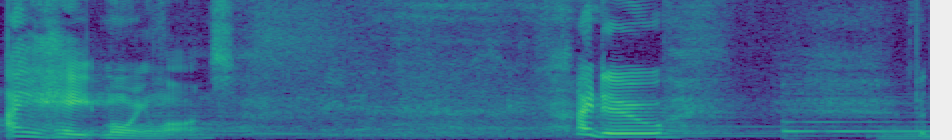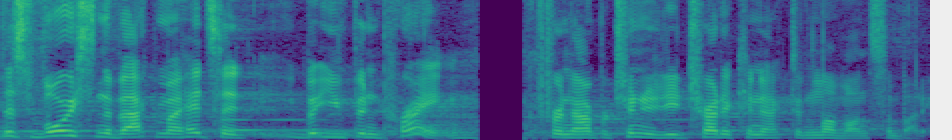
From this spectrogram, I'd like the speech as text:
I hate mowing lawns. I do. But this voice in the back of my head said, But you've been praying for an opportunity to try to connect and love on somebody.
